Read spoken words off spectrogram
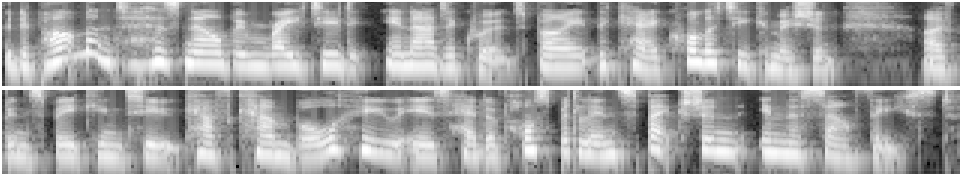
The department has now been rated inadequate by the Care Quality Commission. I've been speaking to Kath Campbell, who is head of hospital inspection in the southeast.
